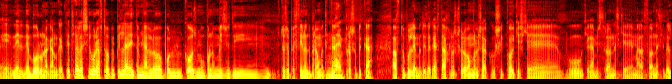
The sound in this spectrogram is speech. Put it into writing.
ε, δεν, δεν μπορούν να κάνουν κάτι τέτοιο, αλλά σίγουρα αυτό επιπυλάει το μυαλό πολλού κόσμου που νομίζει ότι τους απευθύνονται πραγματικά ναι. προσωπικά. Αυτό που λέμε, ότι 17χρονο ξέρω εγώ, μόλις ακούσει κόκκες και, ου, και γαμιστρώνες και μαραθώνες κτλ.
